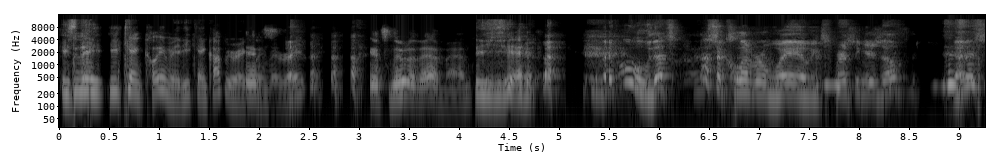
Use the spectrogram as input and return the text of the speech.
he's he can't claim it. He can't copyright claim It's- it, right? It's new to them, man. Yeah. like, oh, that's that's a clever way of expressing yourself, Dennis.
